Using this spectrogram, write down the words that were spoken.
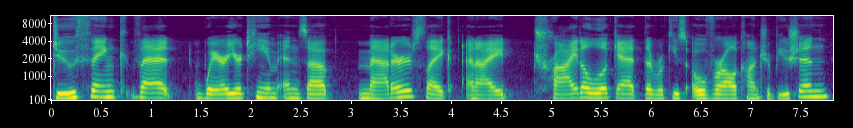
do think that where your team ends up matters. Like, and I try to look at the rookie's overall contribution.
